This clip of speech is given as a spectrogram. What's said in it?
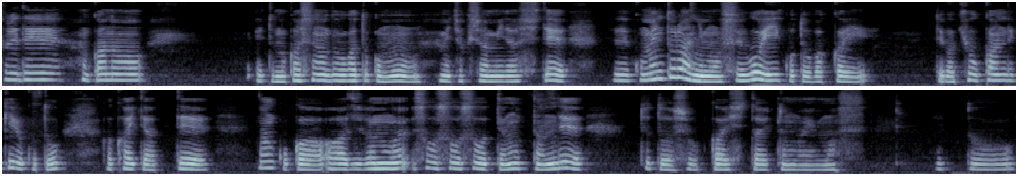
それで他のえっと、昔の動画とかもめちゃくちゃ見出して、で、コメント欄にもすごいいいことばっかり、っていうか共感できることが書いてあって、何個か、ああ、自分もそうそうそうって思ったんで、ちょっと紹介したいと思います。えっと、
